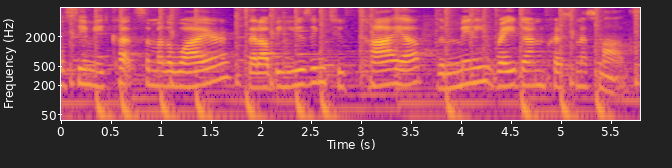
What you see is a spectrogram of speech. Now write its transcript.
You'll see me cut some of the wire that I'll be using to tie up the mini Rae Dunn Christmas mugs.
